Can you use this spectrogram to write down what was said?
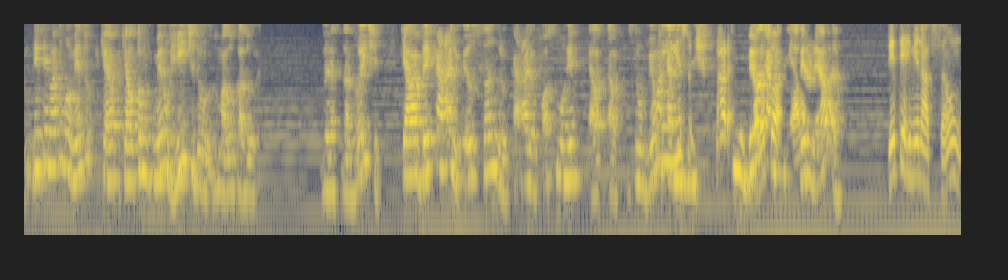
Em determinado momento, que ela, que ela toma o primeiro hit do, do maluco lá do, do exército da noite, que ela vê, caralho, eu sangro, caralho, eu posso morrer. Ela, ela- você não vê uma Que cara isso? de desespero. Cara, Você não vê uma olha cara só, de desespero nela? Determinação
